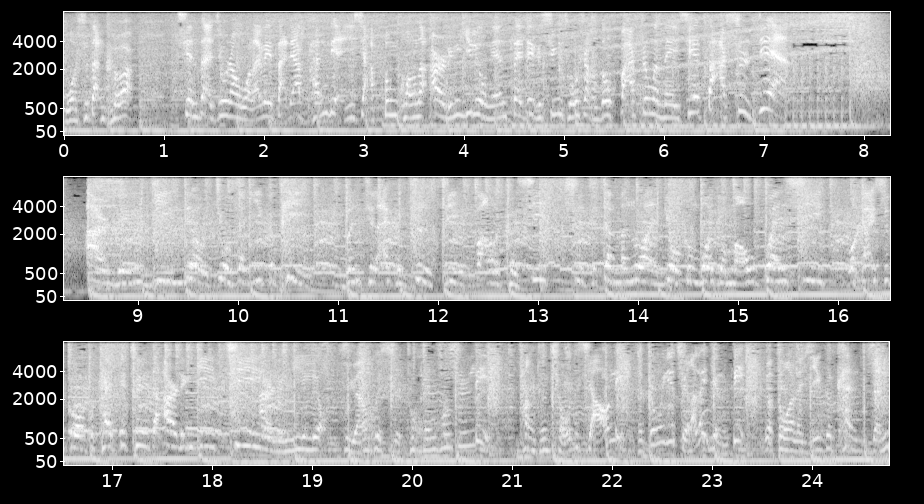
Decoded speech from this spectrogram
我是蛋壳，现在就让我来为大家盘点一下疯狂的2016年，在这个星球上都发生了哪些大事件。2016就像一个屁，闻起来很刺激，放了可惜。世界这么乱，又跟我有毛关系？我还是躲不开被吹的2017。2016傅园慧使出洪荒之力，胖成球的小李子终于得了影帝，又多了一个看人，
